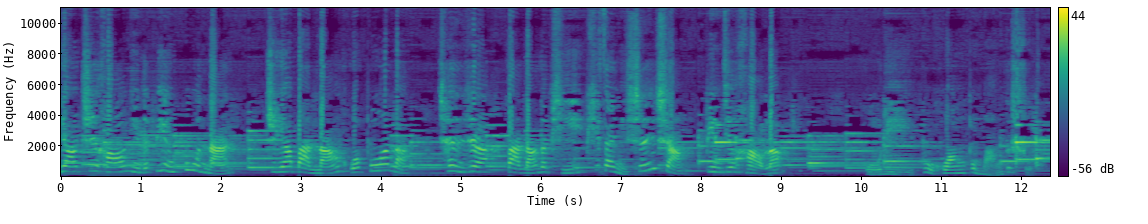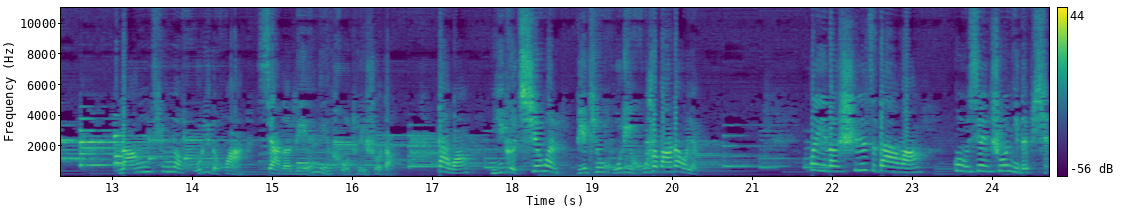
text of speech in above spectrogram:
要治好你的病不难，只要把狼活剥了，趁热把狼的皮披在你身上。病就好了。狐狸不慌不忙地说。狼听了狐狸的话，吓得连连后退，说道：“大王，你可千万别听狐狸胡说八道呀！为了狮子大王，贡献出你的皮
